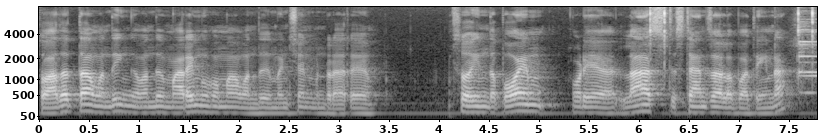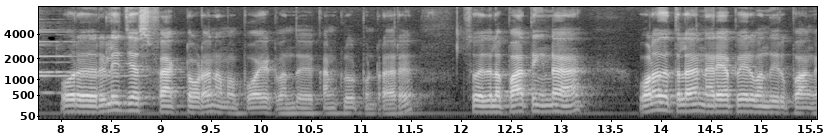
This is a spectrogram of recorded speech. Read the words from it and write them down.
ஸோ அதைத்தான் வந்து இங்கே வந்து மறைமுகமாக வந்து மென்ஷன் பண்ணுறாரு ஸோ இந்த போயம் உடைய லாஸ்ட் ஸ்டான்ஸாவில் பார்த்தீங்கன்னா ஒரு ரிலீஜியஸ் ஃபேக்டோட நம்ம போயட் வந்து கன்க்ளூட் பண்ணுறாரு ஸோ இதில் பார்த்தீங்கன்னா உலகத்தில் நிறையா பேர் வந்து இருப்பாங்க.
